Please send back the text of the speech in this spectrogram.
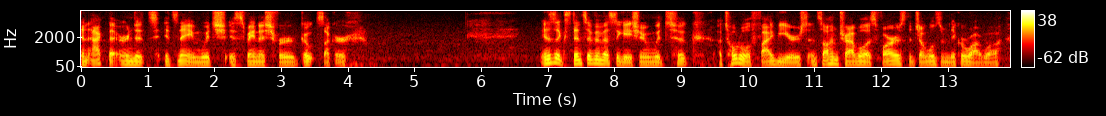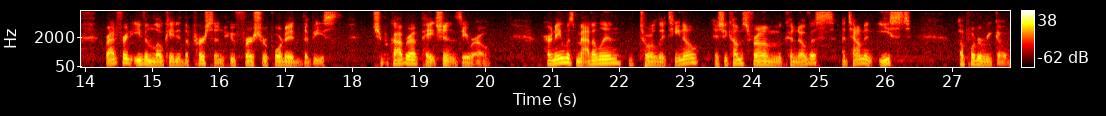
an act that earned it its name, which is Spanish for goat sucker. In his extensive investigation, which took a total of five years and saw him travel as far as the jungles of Nicaragua, Radford even located the person who first reported the beast, Chupacabra Patient Zero. Her name was Madeline Tolentino, and she comes from Canovas, a town in east of Puerto Rico.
